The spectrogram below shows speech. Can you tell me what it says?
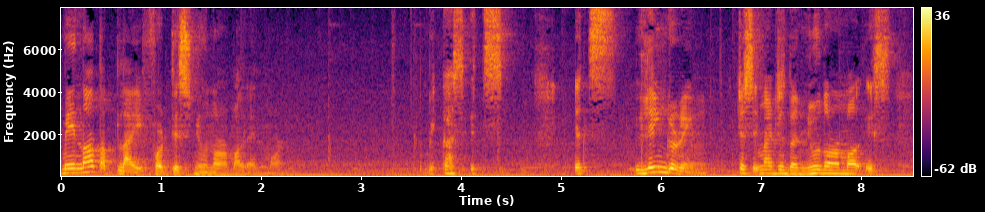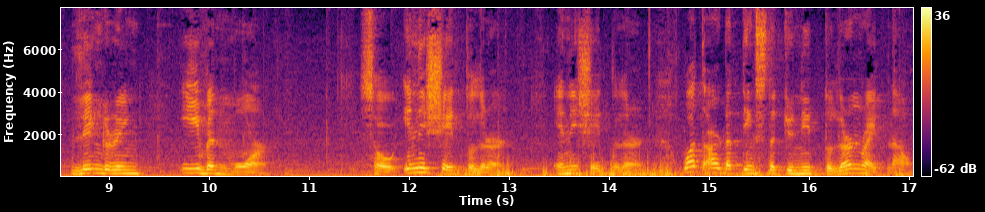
may not apply for this new normal anymore because it's it's lingering just imagine the new normal is lingering even more. So initiate to learn. Initiate to learn. What are the things that you need to learn right now?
